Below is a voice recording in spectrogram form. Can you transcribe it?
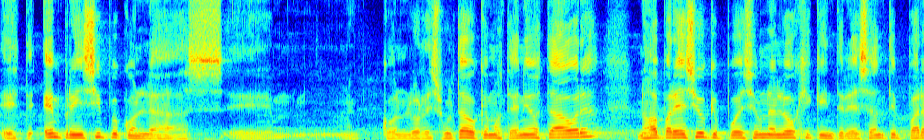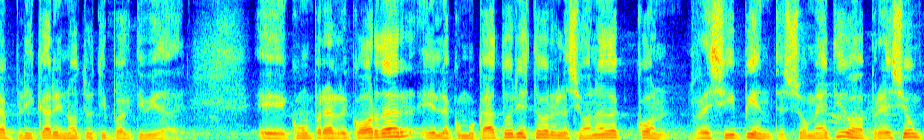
este, en principio con las... Eh, con los resultados que hemos tenido hasta ahora, nos ha parecido que puede ser una lógica interesante para aplicar en otro tipo de actividades. Eh, como para recordar, eh, la convocatoria estaba relacionada con recipientes sometidos a presión,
